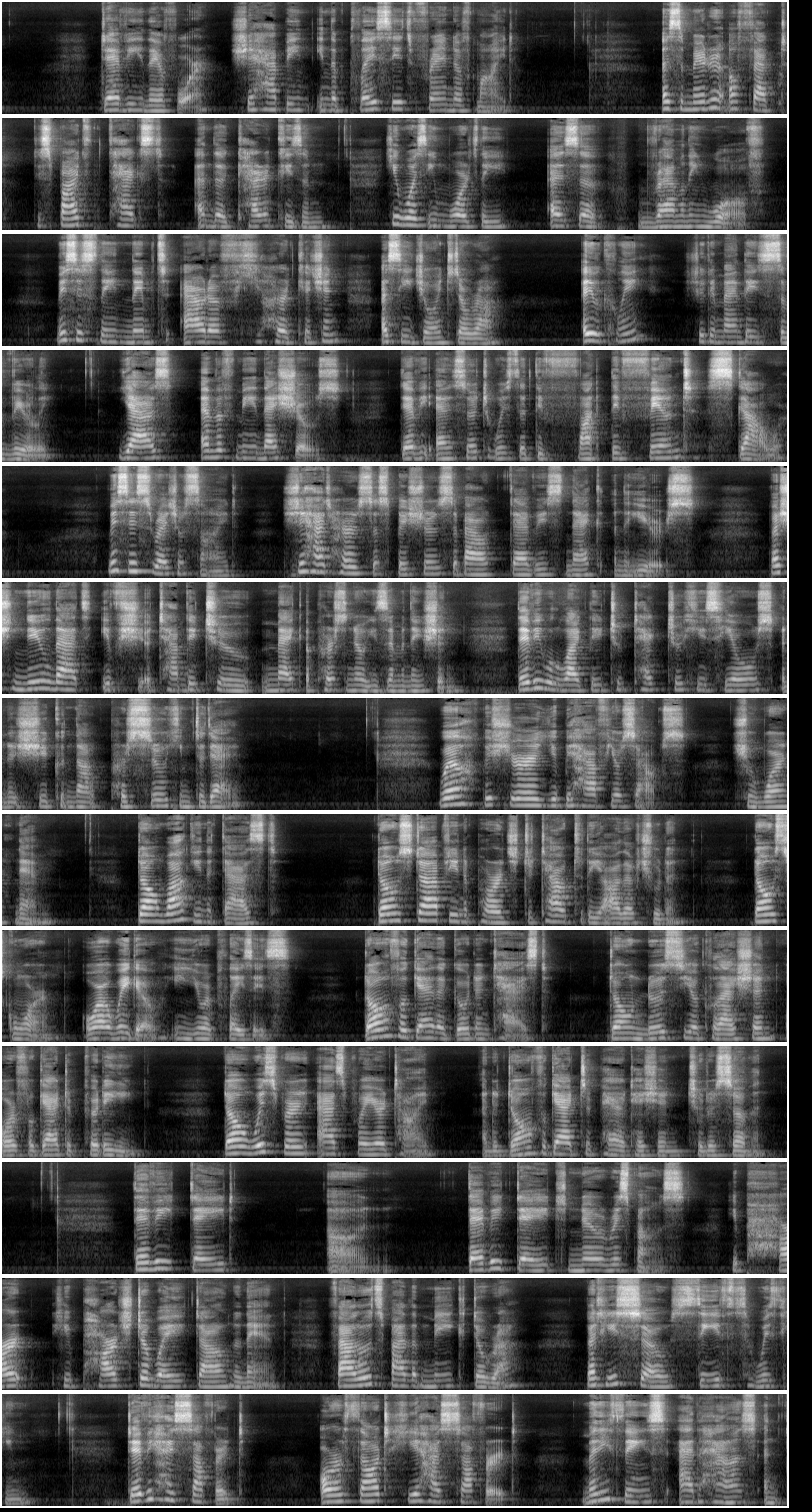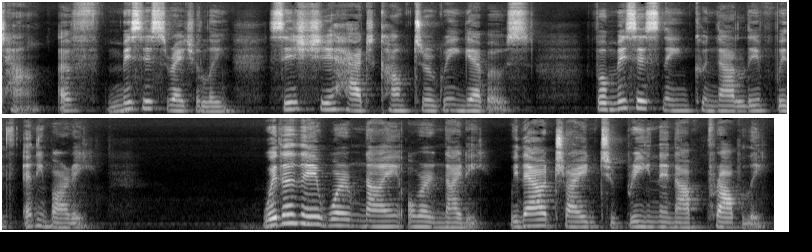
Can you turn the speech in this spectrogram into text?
Davy, therefore, she had been in the placid frame of mind. As a matter of fact, despite the text and the catechism, he was inwardly as a ravening wolf. Mrs. Lynde limped out of her kitchen as he joined Dora. Are you clean? she demanded severely. Yes, and with me that shows, Davy answered with a defi defiant scowl. Mrs. Rachel sighed. She had her suspicions about Davy's neck and ears but she knew that if she attempted to make a personal examination, Davy would likely to take to his heels and she could not pursue him today. Well, be sure you behave yourselves, she warned them. Don't walk in the dust. Don't stop in the porch to talk to the other children. Don't squirm or wiggle in your places. Don't forget the golden test. Don't lose your collection or forget to put it in. Don't whisper at prayer time, and don't forget to pay attention to the sermon. David did, uh, David did no response. He, part, he parched away down the lane, followed by the meek Dora, but his soul seethed with him. David had suffered or thought he had suffered many things at the hands and tongue of Mrs. Rachel Lynde since she had come to Green Gables, for Mrs. Lynde could not live with anybody, whether they were nine or ninety, without trying to bring them up properly,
